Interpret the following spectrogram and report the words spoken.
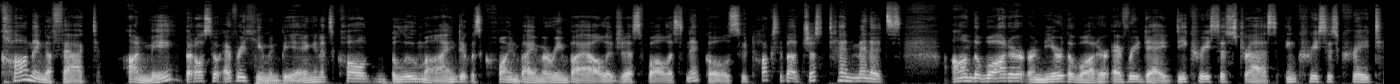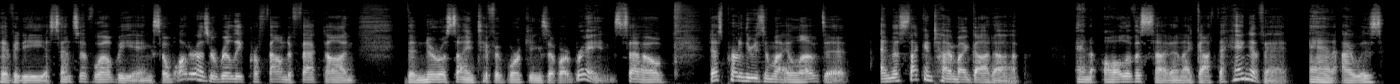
calming effect on me, but also every human being. And it's called Blue Mind. It was coined by marine biologist Wallace Nichols, who talks about just 10 minutes on the water or near the water every day decreases stress, increases creativity, a sense of well being. So, water has a really profound effect on the neuroscientific workings of our brains. So, that's part of the reason why I loved it. And the second time I got up, and all of a sudden I got the hang of it, and I was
